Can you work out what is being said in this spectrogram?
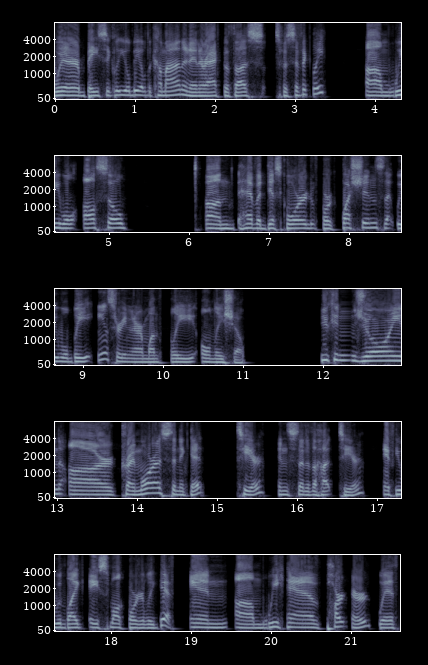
where basically you'll be able to come on and interact with us specifically. Um, we will also um, have a Discord for questions that we will be answering in our monthly only show. You can join our Crimora Syndicate tier instead of the Hutt tier if you would like a small quarterly gift. And um, we have partnered with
